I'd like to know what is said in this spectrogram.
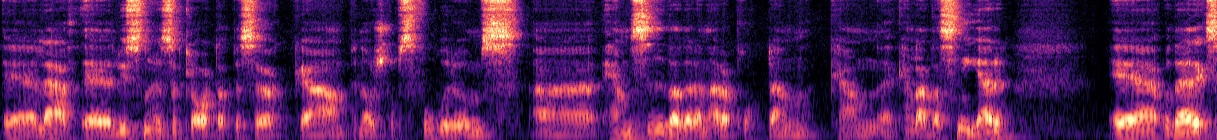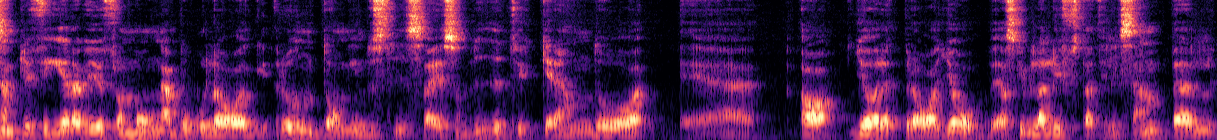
eh, lä, eh, lyssnare såklart att besöka Entreprenörskapsforums eh, hemsida där den här rapporten kan, kan laddas ner. Eh, och där exemplifierar vi ju från många bolag runt om i Industrisverige som vi tycker ändå eh, ja, gör ett bra jobb. Jag skulle vilja lyfta till exempel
